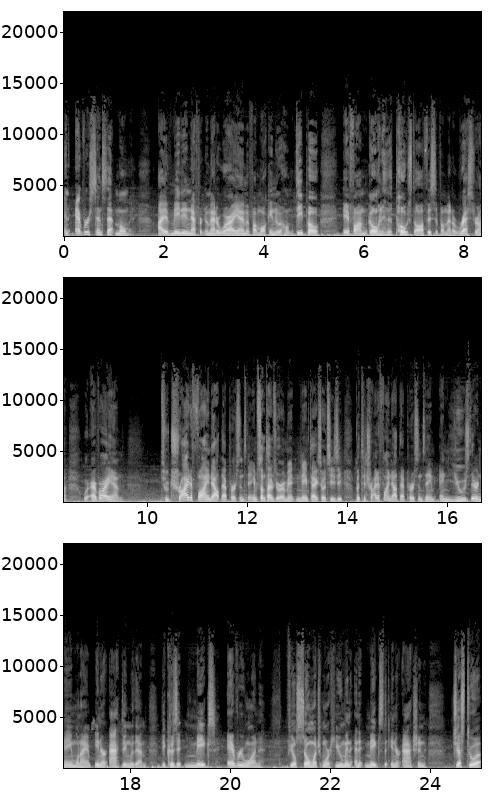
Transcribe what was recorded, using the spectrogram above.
And ever since that moment, I have made it an effort, no matter where I am, if I'm walking to a Home Depot, if I'm going to the post office, if I'm at a restaurant, wherever I am, to try to find out that person's name. Sometimes there are name tags, so it's easy, but to try to find out that person's name and use their name when I am interacting with them because it makes everyone feel so much more human and it makes the interaction just to a,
